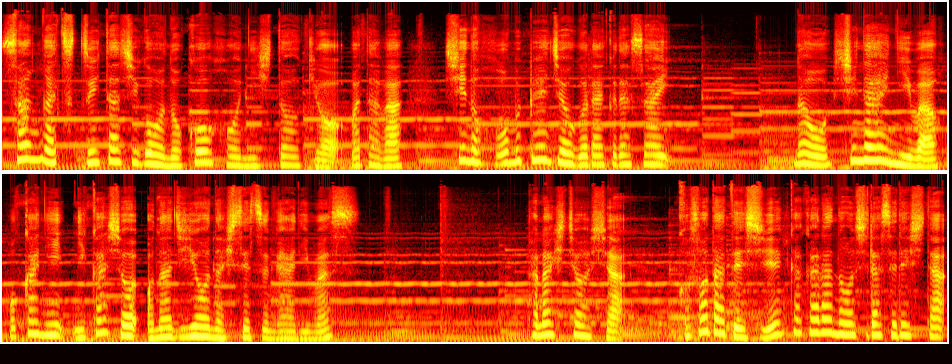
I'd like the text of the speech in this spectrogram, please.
3月1日号の広報西東京または市のホームページをご覧ください。なお市内には他に2カ所同じような施設があります。棚視聴者子育て支援課からのお知らせでした。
